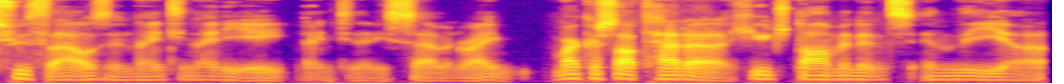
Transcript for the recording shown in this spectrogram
2000, 1998, 1997, right? Microsoft had a huge dominance in the uh,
